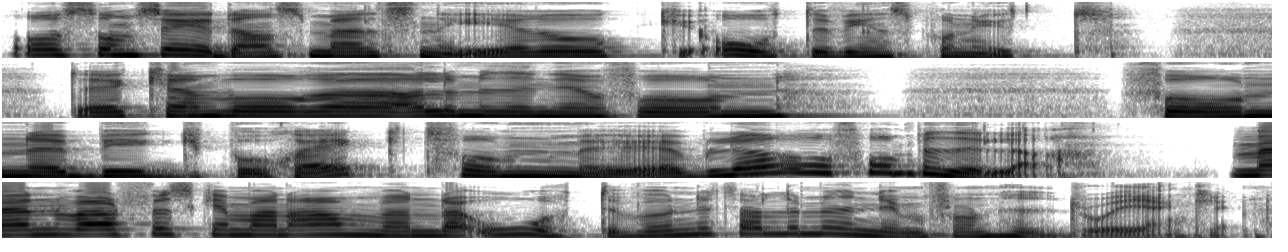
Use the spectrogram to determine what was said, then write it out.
och som sedan smälts ner och återvinns på nytt. Det kan vara aluminium från, från byggprojekt, från möbler och från bilar. Men varför ska man använda återvunnet aluminium från Hydro egentligen?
